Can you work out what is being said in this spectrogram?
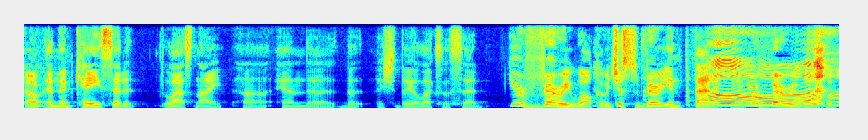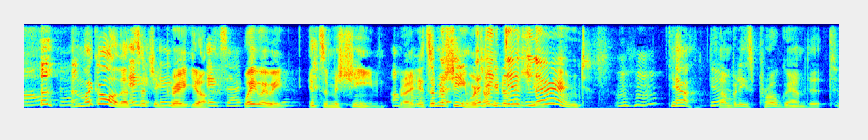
Uh, and then Kay said it last night, uh, and uh, the the Alexa said. You're very welcome. It's just very emphatic. You know, you're very welcome. And I'm like, oh, that's such a great, you know. exactly, Wait, wait, wait. It's a machine, right? Uh-huh. It's a machine. We're but talking it to a did machine. learned. Mm-hmm. Yeah, somebody's programmed it to.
